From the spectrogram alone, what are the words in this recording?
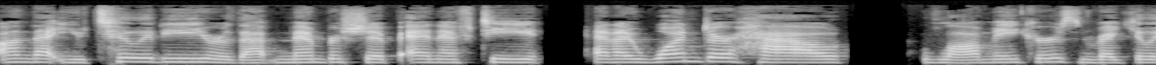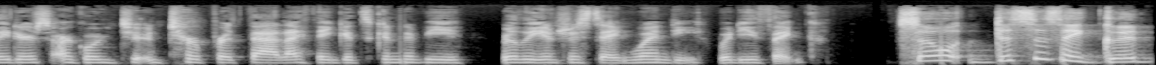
on that utility or that membership NFT. And I wonder how lawmakers and regulators are going to interpret that. I think it's going to be really interesting. Wendy, what do you think? So this is a good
